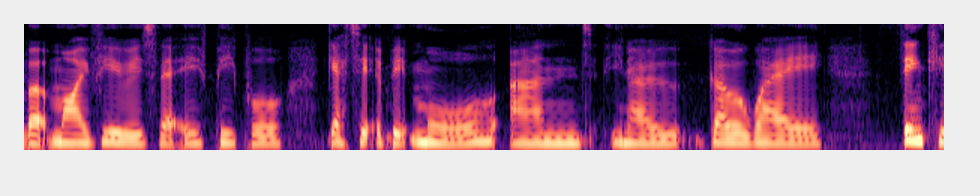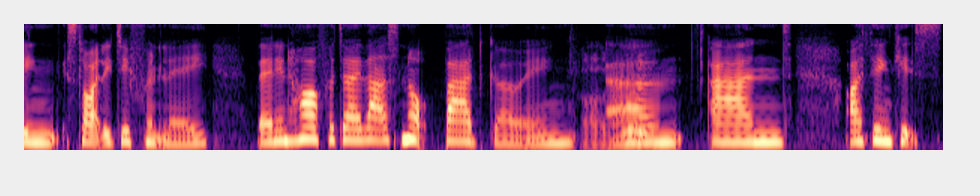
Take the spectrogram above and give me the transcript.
But my view is that if people get it a bit more and you know go away thinking slightly differently then in half a day that's not bad going. I um, and i think it's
